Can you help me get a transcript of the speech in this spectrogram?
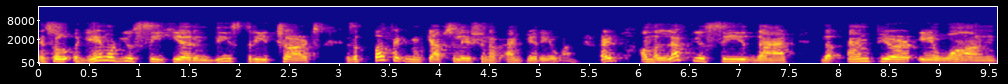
And so again, what you see here in these three charts is a perfect encapsulation of Ampere A1, right? On the left, you see that the Ampere A1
